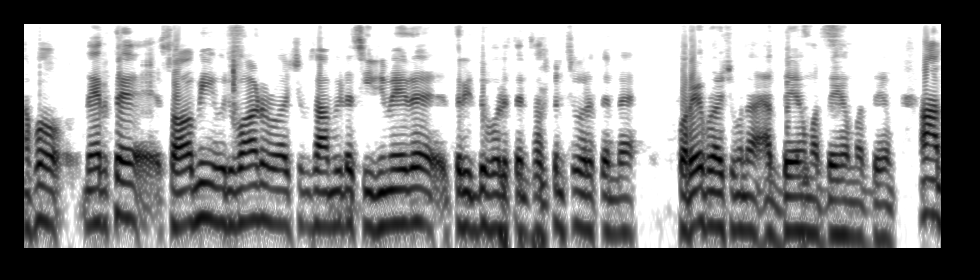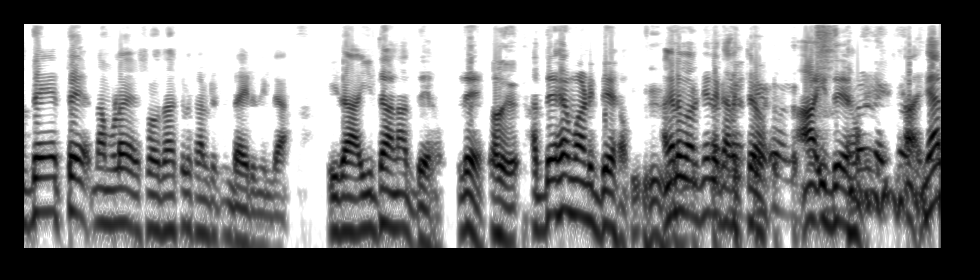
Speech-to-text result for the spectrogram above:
അപ്പോ നേരത്തെ സ്വാമി ഒരുപാട് പ്രാവശ്യം സ്വാമിയുടെ സിനിമയിലെ ഇത്ര ഇതുപോലെ തന്നെ സസ്പെൻസ് പോലെ തന്നെ കുറെ പ്രാവശ്യം ഇങ്ങനെ അദ്ദേഹം അദ്ദേഹം അദ്ദേഹം. ആ അദ്ദേഹത്തെ നമ്മളെ ശ്രോതാക്കൾ കണ്ടിട്ടുണ്ടായിരുന്നില്ല. ഇതാ ഇതാണ് അദ്ദേഹം അല്ലേ? അതെ. അദ്ദേഹമാണ് ഇദ്ദേഹം. അങ്ങനെ പറഞ്ഞത് കറക്റ്റ് ആ? ഇദ്ദേഹം. ഞാൻ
